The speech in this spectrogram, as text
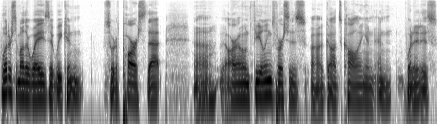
what are some other ways that we can sort of parse that uh, our own feelings versus uh, God's calling and, and what it is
